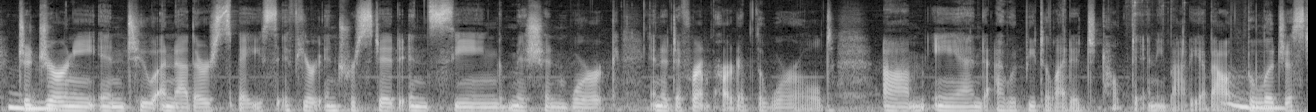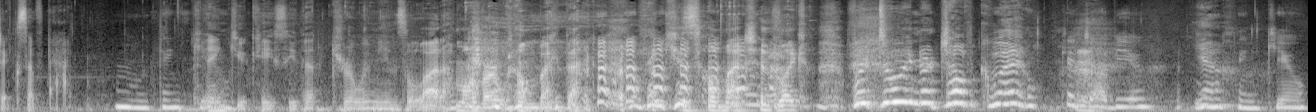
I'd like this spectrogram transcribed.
mm-hmm. to journey into another space if you're interested in seeing mission work in a different part of the world. Um, and I would be delighted to talk to anybody about mm-hmm. the logistics of that. Mm, thank you. Thank you, Casey. That truly means a lot. I'm overwhelmed by that. thank you so much. It's like we're doing our job well. Good job, you. Yeah. Thank you.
